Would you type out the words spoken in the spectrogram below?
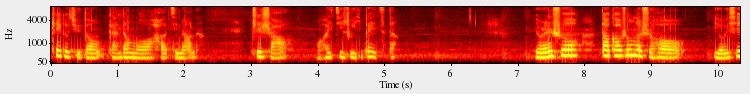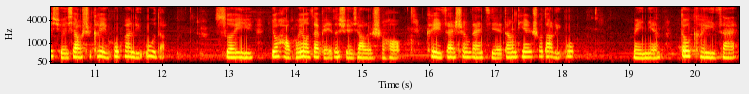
这个举动感动了我好几秒呢，至少我会记住一辈子的。有人说到高中的时候，有一些学校是可以互换礼物的。所以，有好朋友在别的学校的时候，可以在圣诞节当天收到礼物。每年都可以在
